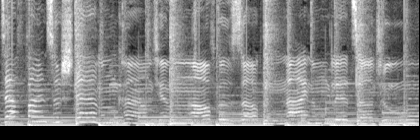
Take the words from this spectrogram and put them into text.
zerfallen zu Sternenkörnchen, aufgesaugt in einem Glitzertuch.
